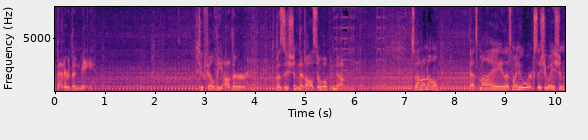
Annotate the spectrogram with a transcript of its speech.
better than me to fill the other position that also opened up. So I don't know. That's my that's my new work situation.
